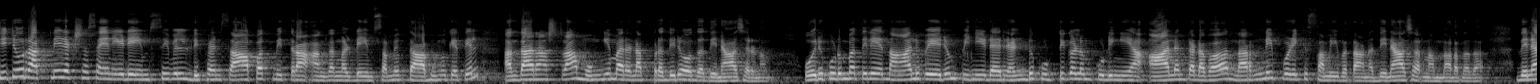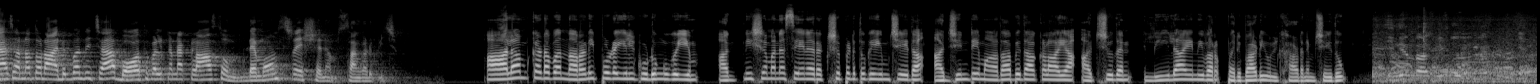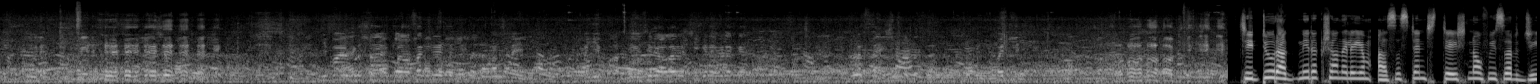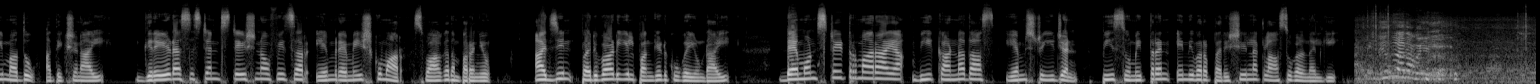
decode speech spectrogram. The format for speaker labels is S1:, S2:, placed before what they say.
S1: ചിറ്റൂർ അഗ്നിരക്ഷാസേനയുടെയും civil defence Apath Mitra അംഗങ്ങളുടെയും സംയുക്ത ആഭിമുഖ്യത്തിൽ അന്താരാഷ്ട്ര മുങ്ങിമരണ പ്രതിരോധ ദിനാചരണം. ഒരു കുടുംബത്തിലെ നാലു പേരും പിന്നീട് രണ്ട് കുട്ടികളും കുടുങ്ങിയ ആലങ്കടവ് നർണിപ്പുഴയ്ക്ക് സമീപത്താണ് ദിനാചരണം നടന്നത്. ദിനാചരണത്തോടനുബന്ധിച്ച ബോധവൽക്കരണ ക്ലാസും ഡെമോൺസ്ട്രേഷനും സംഘടിപ്പിച്ചു.
S2: ആലാംകടവ് നറണിപ്പുഴയിൽ കുടുങ്ങുകയും അഗ്നിശമനസേന രക്ഷപ്പെടുത്തുകയും ചെയ്ത അജിന്റെ മാതാപിതാക്കളായ അച്യുതൻ ലീല എന്നിവർ പരിപാടി ഉദ്ഘാടനം ചെയ്തു. ചിറ്റൂർ അഗ്നിരക്ഷാ നിലയം assistant station officer G Madhu അധ്യക്ഷനായി. Grade assistant station officer M Ramesh Kumar സ്വാഗതം പറഞ്ഞു. അജിൻ പരിപാടിയിൽ പങ്കെടുക്കുകയുണ്ടായി. ഡെമോൺസ്ട്രേറ്റർമാരായ V Kannadas M Sreejan P Sumithran എന്നിവർ പരിശീലന ക്ലാസുകൾ നൽകി.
